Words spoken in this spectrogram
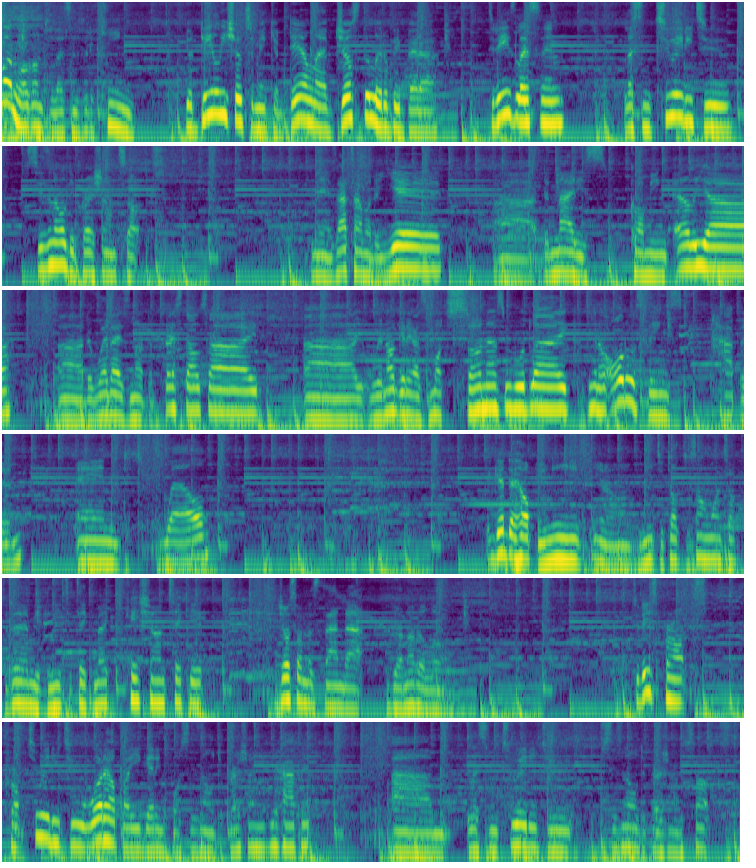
Lessons with the King, your daily show to make your day and life just a little bit better. Today's lesson, lesson 282 Seasonal Depression Sucks. Man, it's that time of the year. Uh, the night is coming earlier. Uh, the weather is not the best outside. Uh, we're not getting as much sun as we would like. You know, all those things happen. And, well, get the help you need. You know, you need to talk to someone, talk to them. If you need to take medication, take it. Just understand that you're not alone. Today's prompt, prompt 282. What help are you getting for seasonal depression? If you have it, um, lesson 282. Seasonal depression sucks.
